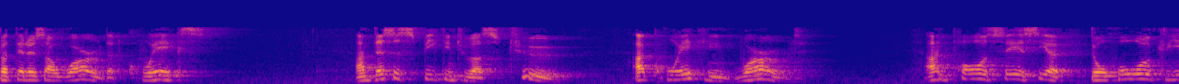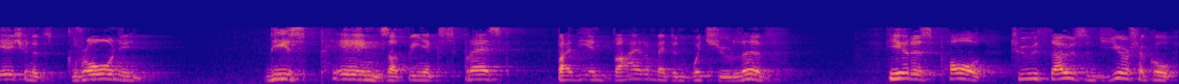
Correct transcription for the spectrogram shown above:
But there is a world that quakes. And this is speaking to us too a quaking world. And Paul says here, the whole creation is groaning. These pains are being expressed by the environment in which you live. Here is Paul, 2,000 years ago,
